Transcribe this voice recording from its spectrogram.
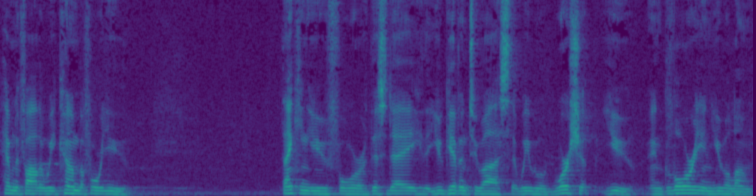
Heavenly Father, we come before you thanking you for this day that you've given to us that we would worship you and glory in you alone.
